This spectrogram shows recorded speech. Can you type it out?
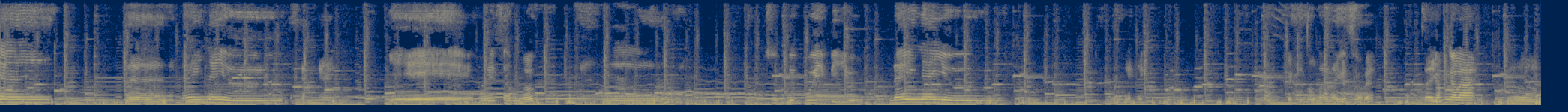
啊，啊奶奶啊，耶，开心冇？嗯，Super baby 啊，奶奶啊。 佢見到奶奶嘅時候咧，就係咁噶啦。嗯。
